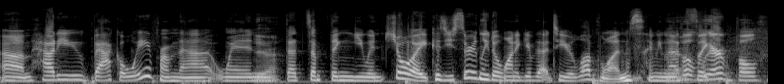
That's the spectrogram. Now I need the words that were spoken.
Um, how do you back away from that when Yeah. that's something you enjoy? Because you certainly don't want to give that to your loved ones. I mean, that's But like we're both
